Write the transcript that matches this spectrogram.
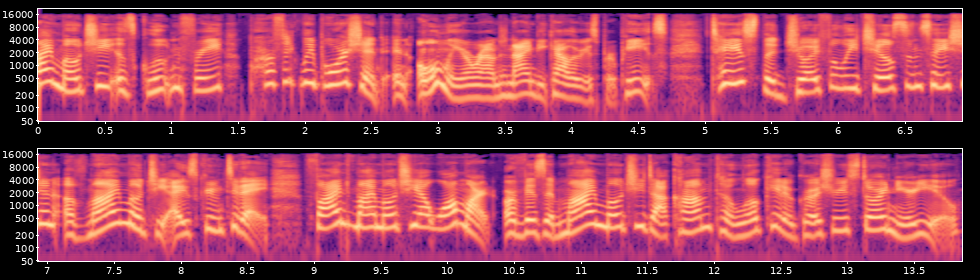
My mochi is gluten free, perfectly portioned, and only around 90 calories per piece. Taste the joyfully chill sensation of My Mochi ice cream today. Find My Mochi at Walmart or visit MyMochi.com to locate a grocery store near you.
